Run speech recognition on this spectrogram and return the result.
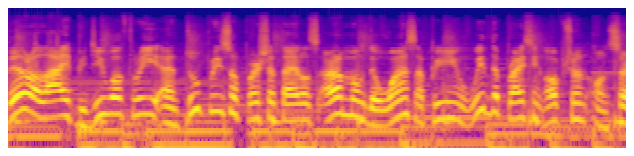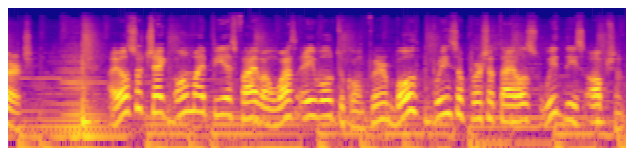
Dead or Alive, BG World 3 and two Prince of Persia titles are among the ones appearing with the pricing option on search. I also checked on my PS5 and was able to confirm both Prince of Persia titles with this option.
